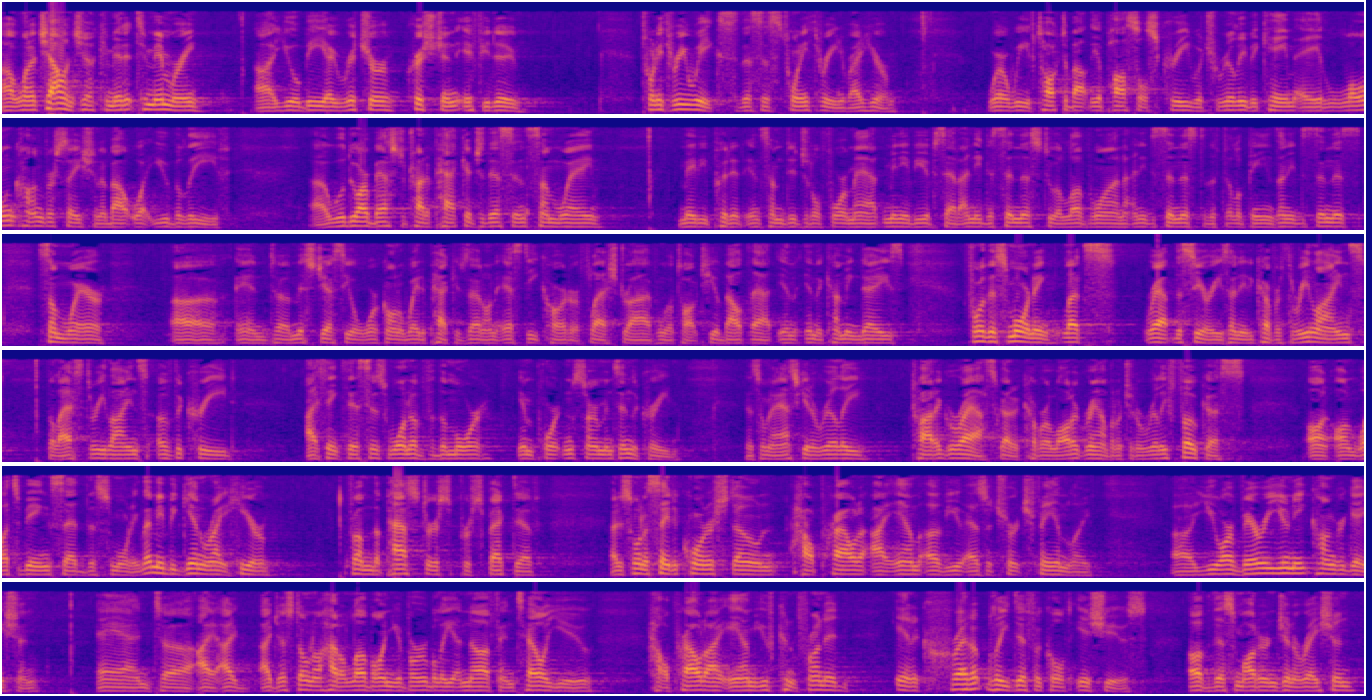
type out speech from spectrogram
I want to challenge you, commit it to memory. Uh, you'll be a richer Christian if you do. 23 weeks, this is 23 right here, where we've talked about the Apostles' Creed, which really became a long conversation about what you believe. Uh, we'll do our best to try to package this in some way, maybe put it in some digital format. Many of you have said, I need to send this to a loved one, I need to send this to the Philippines, I need to send this somewhere. Uh, and uh, Miss Jessie will work on a way to package that on an SD card or a flash drive, and we'll talk to you about that in, in the coming days. For this morning, let's wrap the series. I need to cover three lines, the last three lines of the Creed. I think this is one of the more important sermons in the Creed. And so I'm going to ask you to really try to grasp, got to cover a lot of ground, but I want you to really focus on, on what's being said this morning. Let me begin right here from the pastor's perspective, I just want to say to Cornerstone how proud I am of you as a church family. Uh, you are a very unique congregation, and uh, I, I, I just don't know how to love on you verbally enough and tell you how proud I am. You've confronted incredibly difficult issues of this modern generation.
